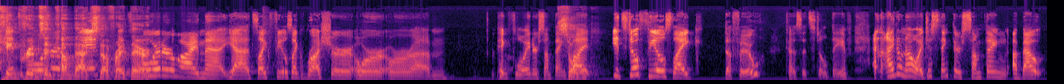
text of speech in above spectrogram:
King it's Crimson border- comeback stuff right there. borderline that yeah it's like feels like rush or or or um pink floyd or something Sold. but it still feels like the foo because it's still dave. And i don't know i just think there's something about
